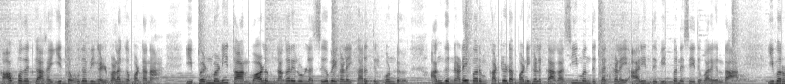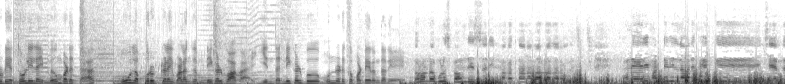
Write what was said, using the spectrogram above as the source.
காப்பதற்காக இந்த உதவிகள் வழங்கப்பட்டன. இப்பெண்மணி தான் வாழும் நகரில் உள்ள சேவைகளை கருத்தில் கொண்டு அங்கு நடைபெறும் கட்டிட பணிகளுக்காக சீமந்து கற்களை அறிந்து விற்பனை செய்து வருகின்றார். இவருடைய தொழிலை மேம்படுத்த மூல பொருட்களை வழங்கும் நிகழ்வாக இந்த நிகழ்வு முன்னெடுக்கப்பட்டிருந்தது. டொரண்டோ புளுஸ் ஃபவுண்டேஷனின் மகத்தான வாழ்வாதார உதவி முன்னேறி மட்டுவில் நாடு மேற்கு சேர்ந்த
